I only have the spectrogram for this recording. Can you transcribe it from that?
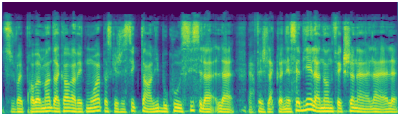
tu, vas être probablement d'accord avec moi parce que je sais que tu en lis beaucoup aussi. C'est la, la ben, en fait, je la connaissais bien la non-fiction, la, la, le,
